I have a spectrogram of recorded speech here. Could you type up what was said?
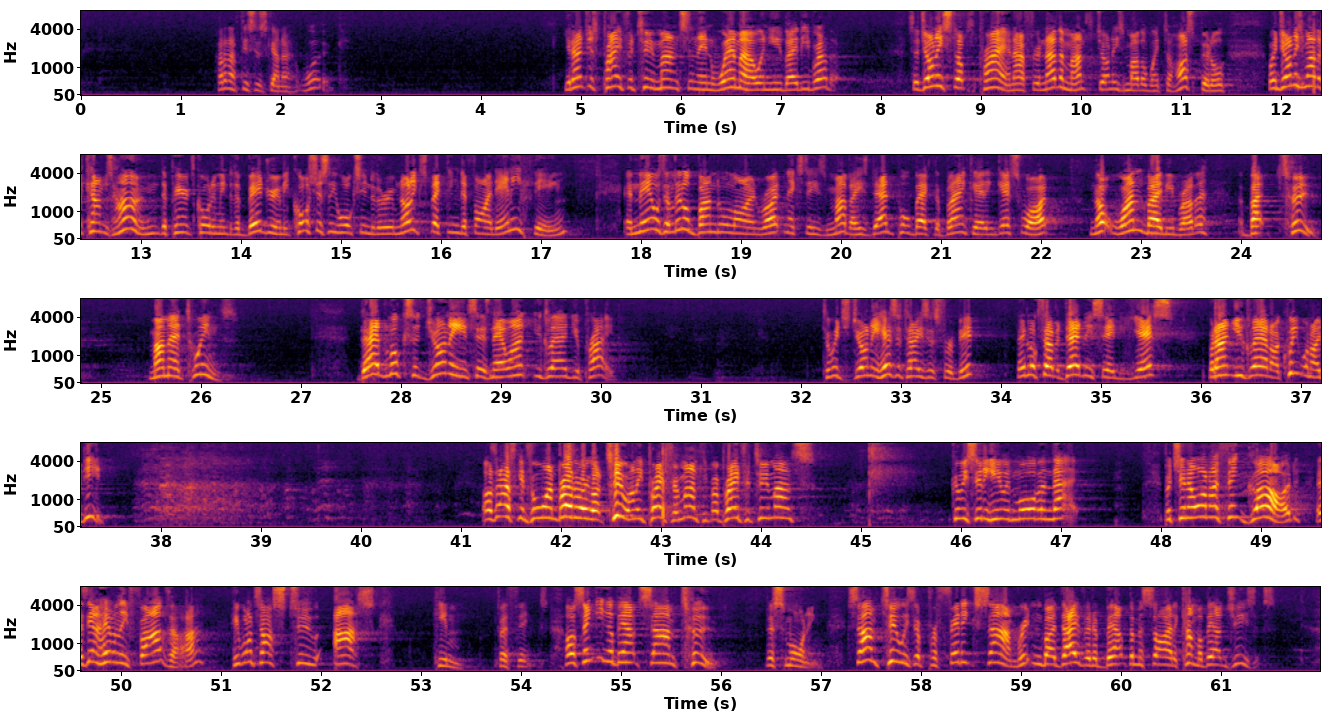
I don't know if this is going to work. You don't just pray for two months and then whammo a new baby brother. So Johnny stops praying. After another month, Johnny's mother went to hospital when Johnny's mother comes home, the parents called him into the bedroom. He cautiously walks into the room, not expecting to find anything. And there was a little bundle lying right next to his mother. His dad pulled back the blanket, and guess what? Not one baby brother, but two. Mum had twins. Dad looks at Johnny and says, Now, aren't you glad you prayed? To which Johnny hesitates for a bit, then looks up at Dad and he said, Yes, but aren't you glad I quit when I did? I was asking for one brother, I got two. I only prayed for a month. If I prayed for two months, could be sitting here with more than that. But you know what? I think God, as our Heavenly Father, He wants us to ask Him for things. I was thinking about Psalm 2 this morning. Psalm 2 is a prophetic psalm written by David about the Messiah to come, about Jesus.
